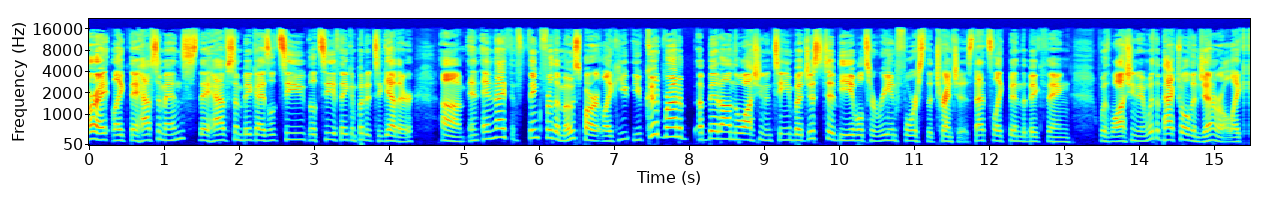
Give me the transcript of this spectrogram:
all right, like they have some ends, they have some big guys. Let's see, let's see if they can put it together. Um, and and I th- think for the most part, like you you could run a, a bit on the Washington team, but just to be able to reinforce the trenches, that's like been the big thing with Washington, with the Pac-12 in general. Like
